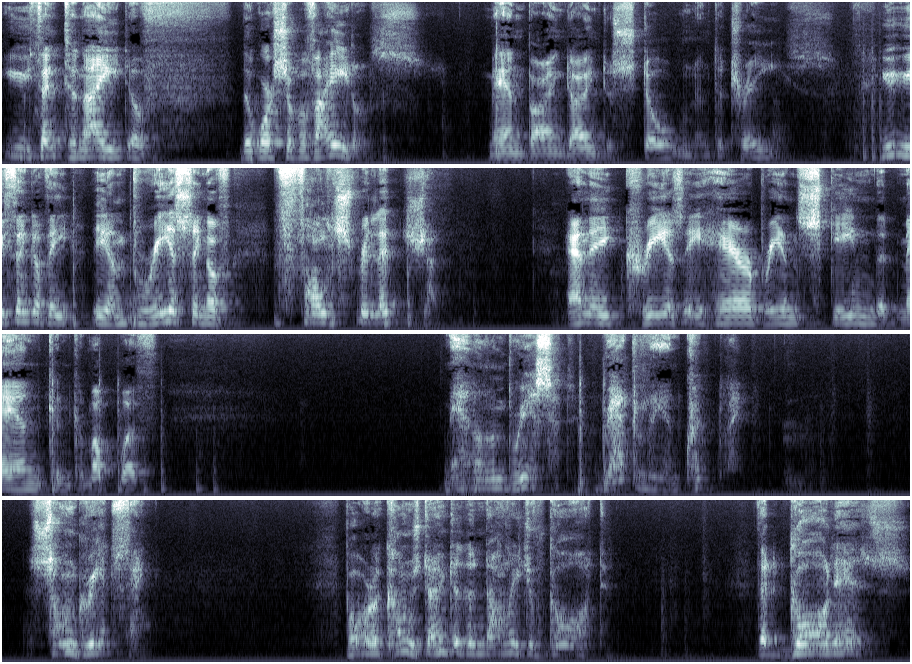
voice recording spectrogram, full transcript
You think tonight of the worship of idols, men bowing down to stone and to trees. You, you think of the, the embracing of false religion, any crazy harebrained scheme that men can come up with. Men will embrace it readily and quickly. Some great thing. But when it comes down to the knowledge of God, that God is,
